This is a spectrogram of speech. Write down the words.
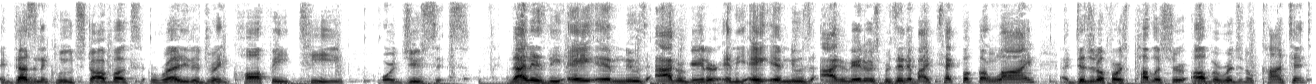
It doesn't include Starbucks ready to drink coffee, tea, or juices. That is the AM News Aggregator, and the AM News Aggregator is presented by TechBook Online, a digital first publisher of original content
